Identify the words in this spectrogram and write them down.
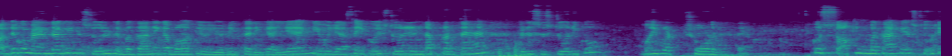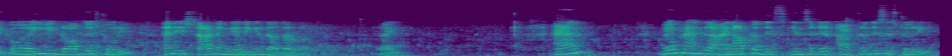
अब देखो महेंद्रा की स्टोरी बताने का बहुत ही यूनिक तरीका ये है कि वो जैसे ही कोई स्टोरी एंडअप करते हैं फिर इस स्टोरी को वहीं पर छोड़ देते हैं। कुछ शॉकिंग बता के स्टोरी को वही drop the story and start engaging in the other work right and When Mahendra, and after this incident, after this story,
